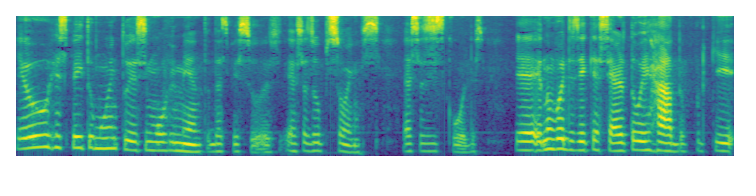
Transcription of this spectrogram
Eu respeito muito esse movimento das pessoas, essas opções, essas escolhas. É, eu não vou dizer que é certo ou errado, porque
